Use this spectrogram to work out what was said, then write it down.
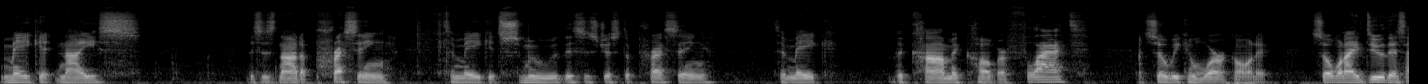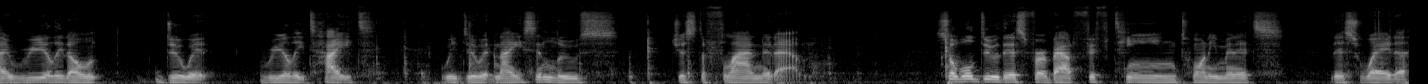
make it nice. This is not a pressing to make it smooth. This is just a pressing to make the comic cover flat so we can work on it. So when I do this, I really don't do it really tight. We do it nice and loose just to flatten it out. So we'll do this for about 15, 20 minutes this way to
